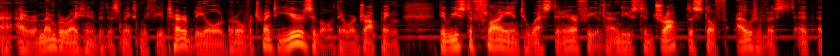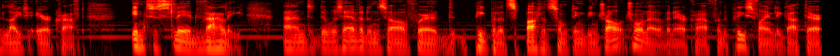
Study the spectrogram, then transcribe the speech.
uh, I remember writing about this, makes me feel terribly old, but over 20 years ago, they were dropping, they were used to fly into Weston Airfield and they used to drop the stuff out of a, a light aircraft into Slade Valley, and there was evidence of where people had spotted something being draw- thrown out of an aircraft. When the police finally got there,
